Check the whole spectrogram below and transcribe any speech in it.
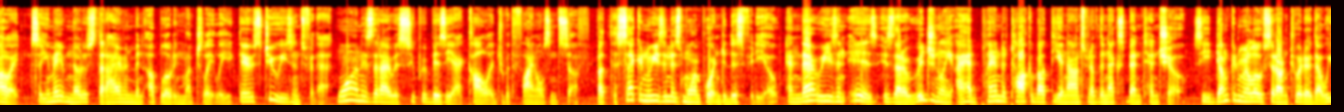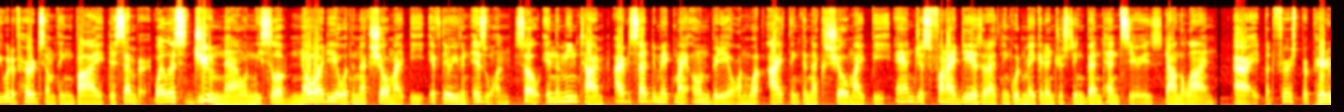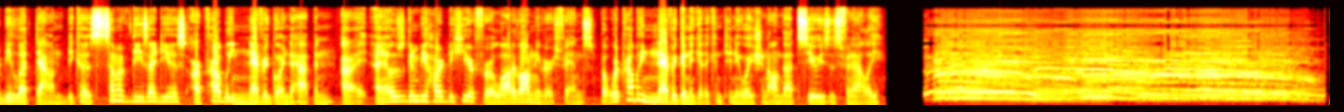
Alright, so you may have noticed that I haven't been uploading much lately. There's two reasons for that. One is that I was super busy at college with finals and stuff. But the second reason is more important to this video. And that reason is, is that originally I had planned to talk about the announcement of the next Ben 10 show. See, Duncan Rouleau said on Twitter that we would have heard something by December. Well, it's June now and we still have no idea what the next show might be, if there even is one. So, in the meantime, I've decided to make my own video on what I think the next show might be. And and just fun ideas that I think would make an interesting Ben 10 series down the line. Alright, but first prepare to be let down because some of these ideas are probably never going to happen. Alright, I know this is going to be hard to hear for a lot of Omniverse fans, but we're probably never going to get a continuation on that series' finale.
